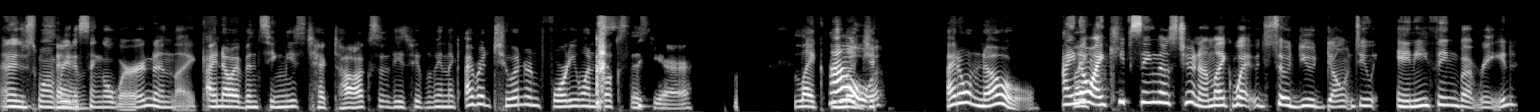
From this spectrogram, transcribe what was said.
And I just won't read a single word and like I know I've been seeing these TikToks of these people being like, I read 241 books this year. Like How? legit. I don't know. I know I keep seeing those too, and I'm like, what? So you don't do anything but read?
